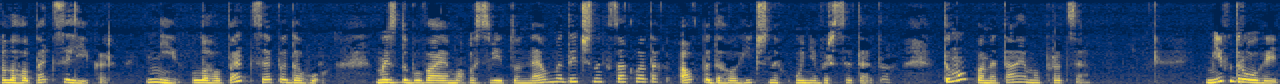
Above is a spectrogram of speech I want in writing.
Логопед це лікар. Ні, логопед це педагог. Ми здобуваємо освіту не в медичних закладах, а в педагогічних університетах. Тому пам'ятаємо про це. Міф другий.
